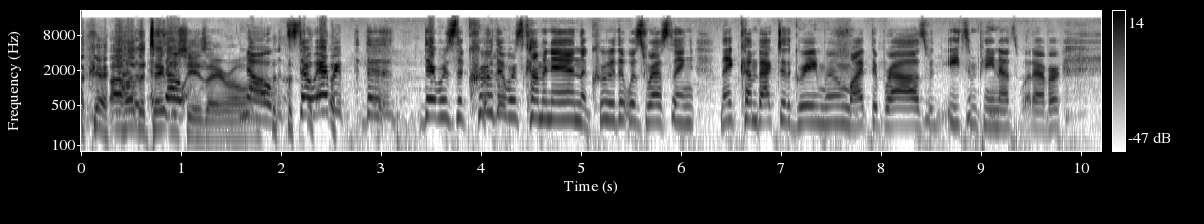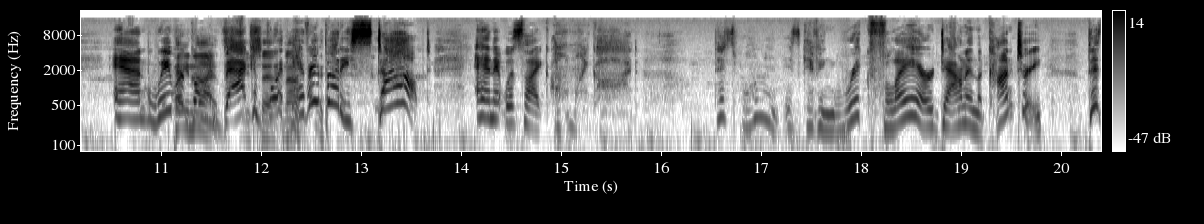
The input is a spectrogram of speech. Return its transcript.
Okay. I hope the tape So- machines ain't rolling. No, so every the there was the crew that was coming in, the crew that was wrestling. They'd come back to the green room, wipe their brows, eat some peanuts, whatever. And we were Peanuts, going back and forth. Everybody stopped, and it was like, oh my god, this woman is giving Ric Flair down in the country. This,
